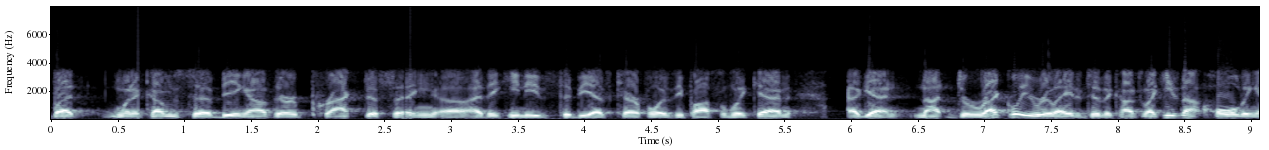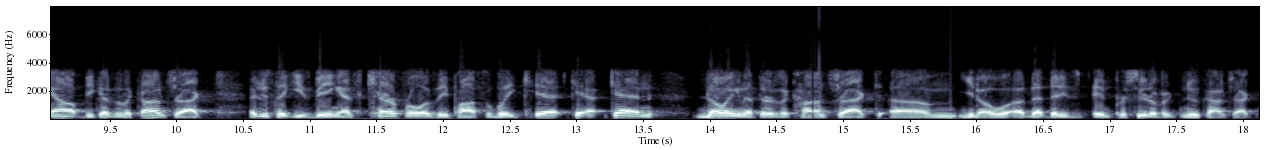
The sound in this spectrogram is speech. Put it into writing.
But when it comes to being out there practicing, uh, I think he needs to be as careful as he possibly can again, not directly related to the contract. Like he's not holding out because of the contract. I just think he's being as careful as he possibly can, knowing that there's a contract, um, you know, uh, that, that he's in pursuit of a new contract.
